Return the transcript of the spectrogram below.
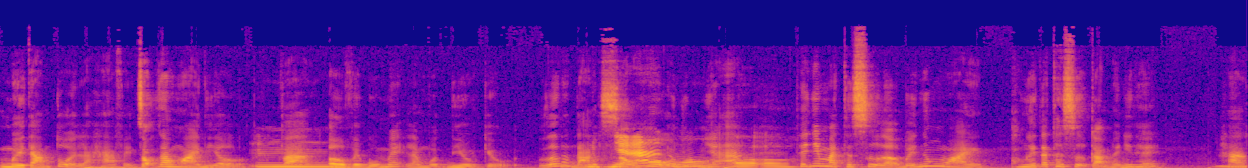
18 tuổi là Hà phải dọn ra ngoài đi ở Ừ. và ở với bố mẹ là một điều kiểu rất là đáng xấu hổ nhục nhã ờ, ờ. thế nhưng mà thật sự là ở bên nước ngoài người ta thật sự cảm thấy như thế Hà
